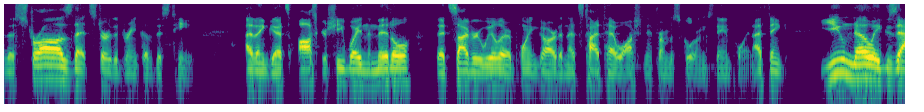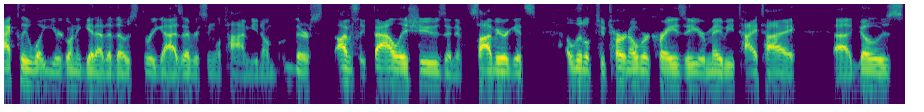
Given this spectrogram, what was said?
the straws that stir the drink of this team. I think that's Oscar Tshiebwe in the middle, that's Sahvir Wheeler at point guard, and that's TyTy Washington from a scoring standpoint. I think you know exactly what you're going to get out of those three guys every single time. You know, there's obviously foul issues, and if Sahvir gets a little too turnover crazy, or maybe TyTy uh, goes,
